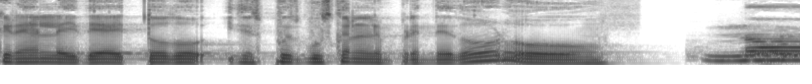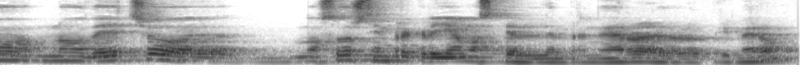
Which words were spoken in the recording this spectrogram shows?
Crean la idea y todo y después buscan al emprendedor o...? No, no, de hecho, nosotros siempre creíamos que el emprendedor era lo primero.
